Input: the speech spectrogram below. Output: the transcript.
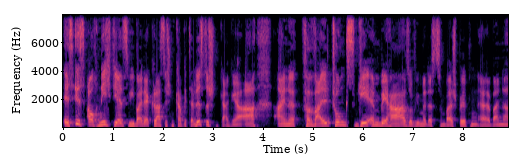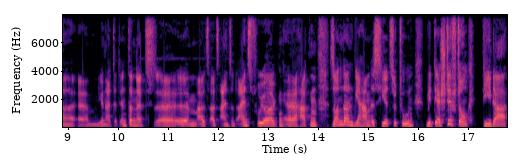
Es ist auch nicht jetzt wie bei der klassischen kapitalistischen KGAA eine Verwaltungs GmbH, so wie wir das zum Beispiel äh, bei einer ähm, United Internet äh, ähm, als, als eins und eins früher äh, hatten, sondern wir haben es hier zu tun mit der Stiftung, die da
